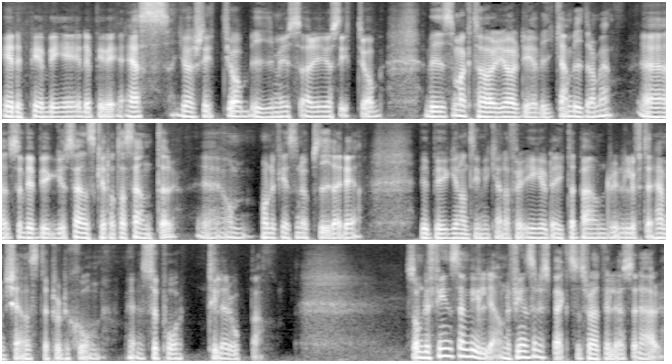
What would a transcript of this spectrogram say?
EDPB, EDPS gör sitt jobb, IMU Sverige gör sitt jobb. Vi som aktör gör det vi kan bidra med. Eh, så vi bygger svenska datacenter, eh, om, om det finns en uppsida i det. Vi bygger någonting vi kallar för EU Data Boundary, det lyfter hemtjänster, produktion, eh, support till Europa. Så om det finns en vilja, om det finns en respekt så tror jag att vi löser det här.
